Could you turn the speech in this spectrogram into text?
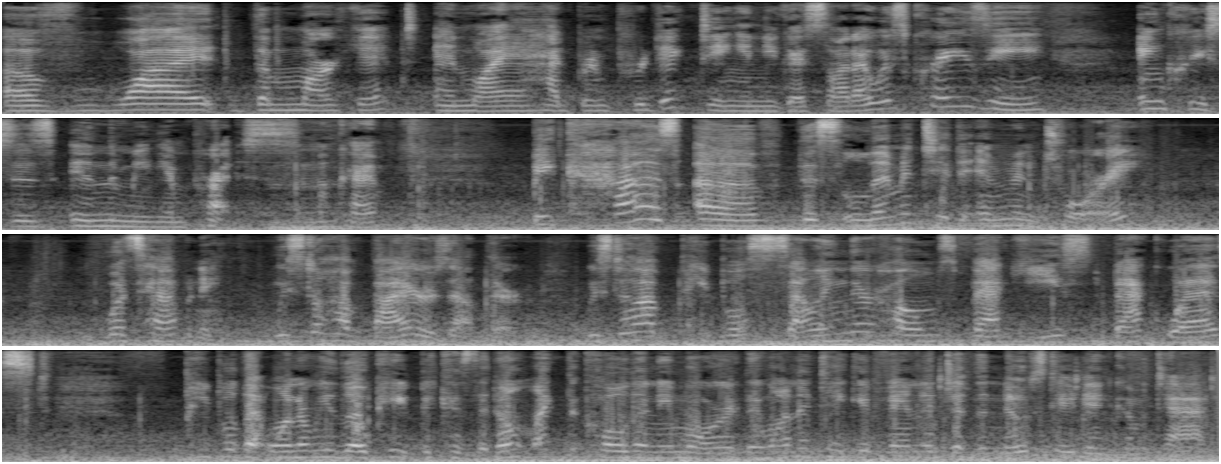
of why the market and why I had been predicting, and you guys thought I was crazy, increases in the median price. Okay. Because of this limited inventory, what's happening? We still have buyers out there. We still have people selling their homes back east, back west. People that want to relocate because they don't like the cold anymore. They want to take advantage of the no state income tax.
